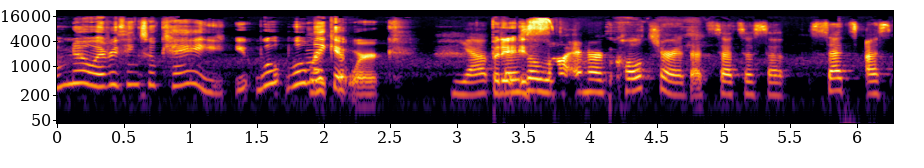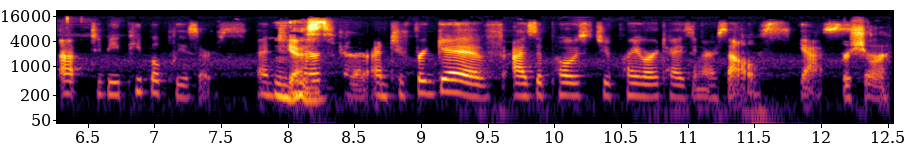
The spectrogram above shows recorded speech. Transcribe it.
oh no, everything's okay. We'll we'll make it work. Yeah, but there's a lot in our culture that sets us up sets us up to be people pleasers and to yes. nurture and to forgive as opposed to prioritizing ourselves. Yes, for sure.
